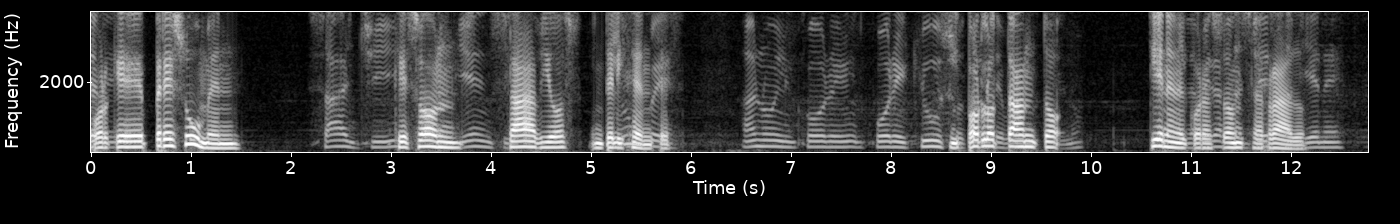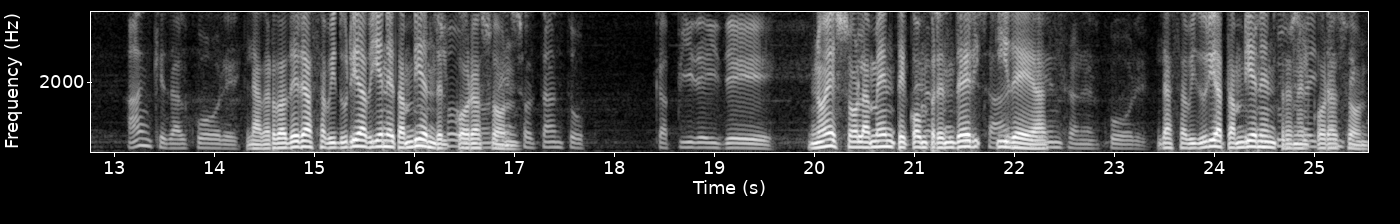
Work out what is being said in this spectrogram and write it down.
porque presumen que son sabios, inteligentes. Y por lo tanto? Tienen el corazón cerrado. La verdadera sabiduría viene también del corazón. No es solamente comprender ideas. La sabiduría también entra en el corazón.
